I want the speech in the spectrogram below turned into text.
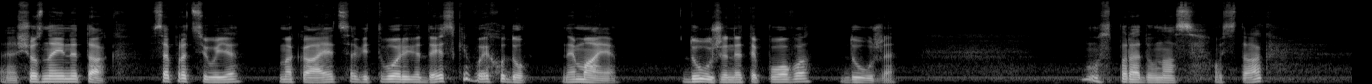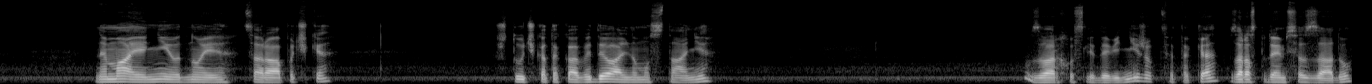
Е, Що з нею не так? Все працює, вмикається, відтворює диски, виходу немає. Дуже нетипово, дуже. Ну, Спереду у нас ось так. Немає ні одної царапочки. Штучка така в ідеальному стані. Зверху сліди від ніжок, це таке. Зараз подивимося ззаду.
